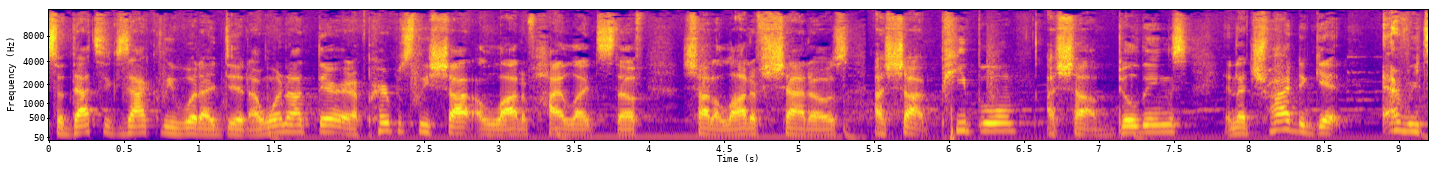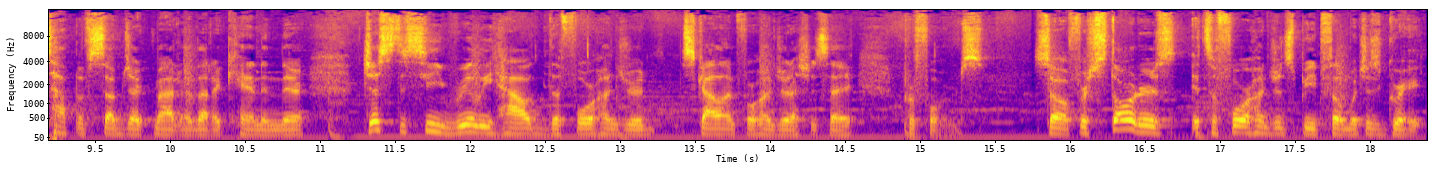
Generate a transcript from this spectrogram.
so that's exactly what I did. I went out there and I purposely shot a lot of highlight stuff, shot a lot of shadows. I shot people, I shot buildings, and I tried to get every type of subject matter that I can in there just to see really how the 400, Skyline 400 I should say, performs. So for starters, it's a 400 speed film, which is great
